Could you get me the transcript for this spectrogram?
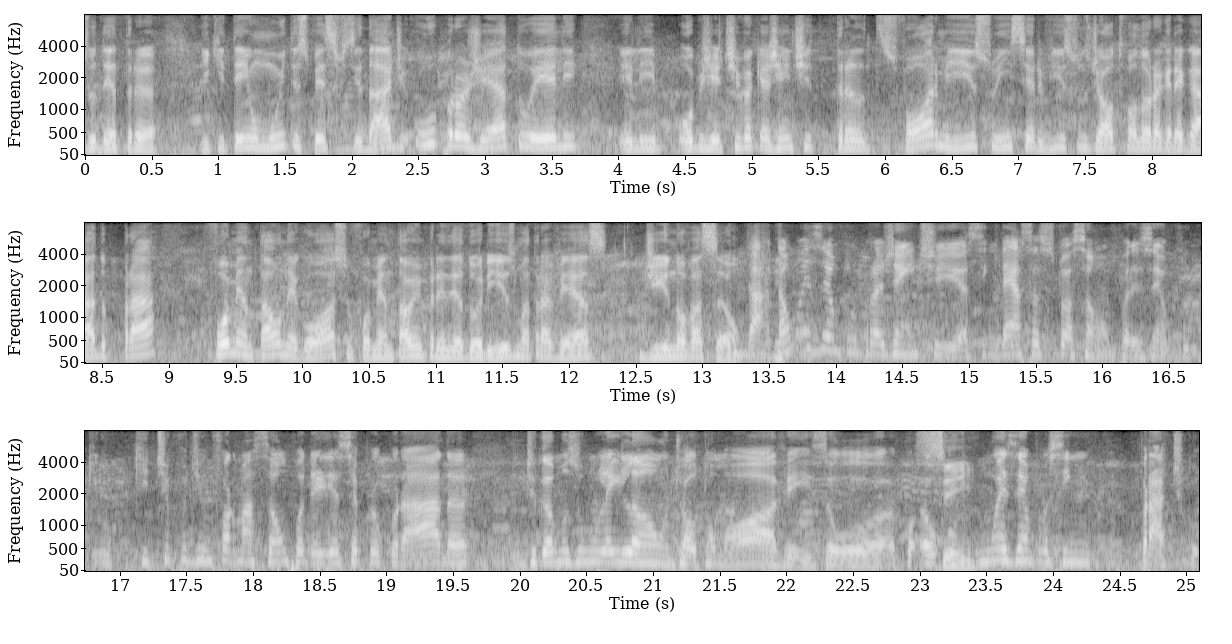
do Detran e que tenham muita especificidade, o projeto ele, ele objetiva que a gente transforme isso em serviços de alto valor agregado para fomentar o negócio, fomentar o empreendedorismo através de inovação. Dá, dá um exemplo para a gente assim, dessa situação, por exemplo, que, que tipo de informação poderia ser procurada, digamos, um leilão de automóveis, ou, Sim. um exemplo assim prático.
